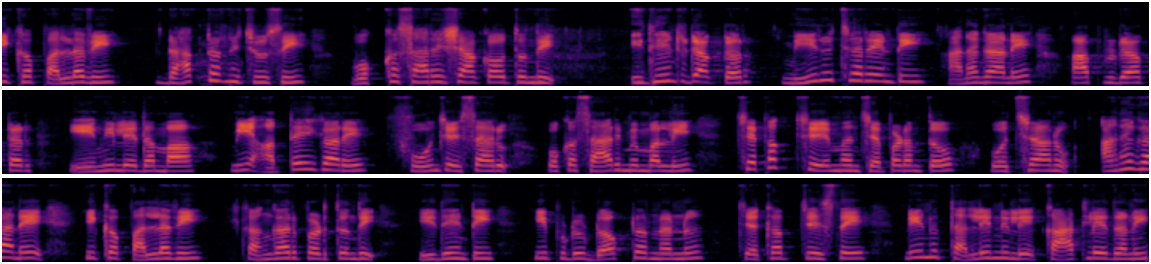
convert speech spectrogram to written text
ఇక పల్లవి డాక్టర్ని చూసి ఒక్కసారి షాక్ అవుతుంది. ఇదేంటి డాక్టర్? మీరు వచ్చారేంటి? అనగానే అప్పుడు డాక్టర్ ఏమీ లేదమ్మా. మీ అత్తయ్య గారే ఫోన్ చేశారు. ఒకసారి మిమ్మల్ని చెపక్ చేయమని చెప్పడంతో వచ్చాను. అనగానే ఇక పల్లవి కంగారు పడుతుంది. ఇదేంటి? ఇప్పుడు డాక్టర్ నన్ను చెకప్ చేస్తే నేను తల్లిని లే కాట్లేదని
